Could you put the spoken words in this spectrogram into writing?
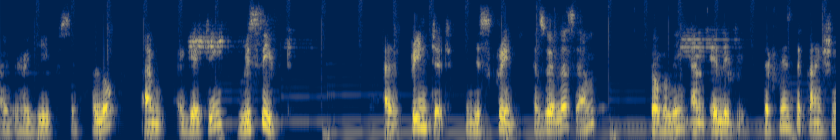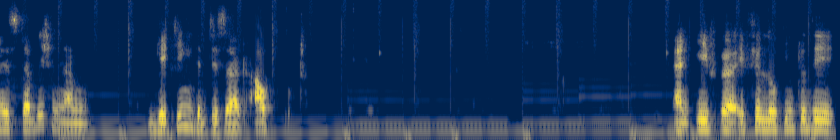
I give say hello I'm getting received uh, printed in the screen as well as I'm toggling an LED that means the connection is established and I'm getting the desired output. And if uh, if you look into the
